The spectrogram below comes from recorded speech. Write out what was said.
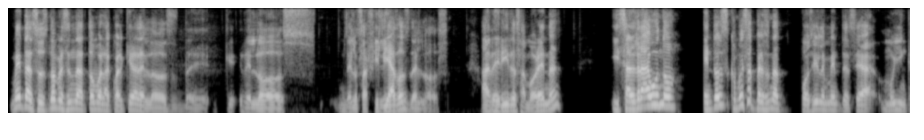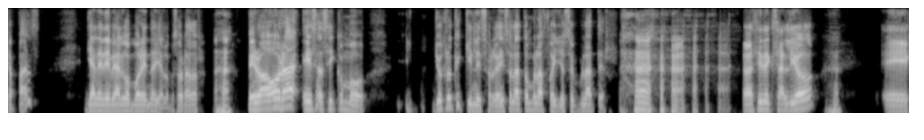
metan sus nombres en una tómbola cualquiera de los de, de los de los afiliados, de los adheridos a Morena, y saldrá uno. Entonces, como esa persona posiblemente sea muy incapaz, ya le debe algo a Morena y a López Obrador. Ajá. Pero ahora es así como, yo creo que quien les organizó la tómbola fue Joseph Blatter. Así de que salió, eh,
